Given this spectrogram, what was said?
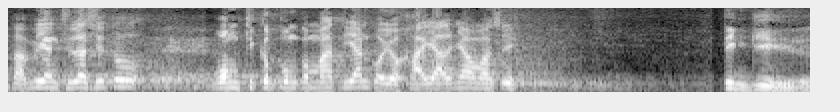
Tapi yang jelas itu wong dikepung kematian kok ya khayalnya masih tinggi gitu.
